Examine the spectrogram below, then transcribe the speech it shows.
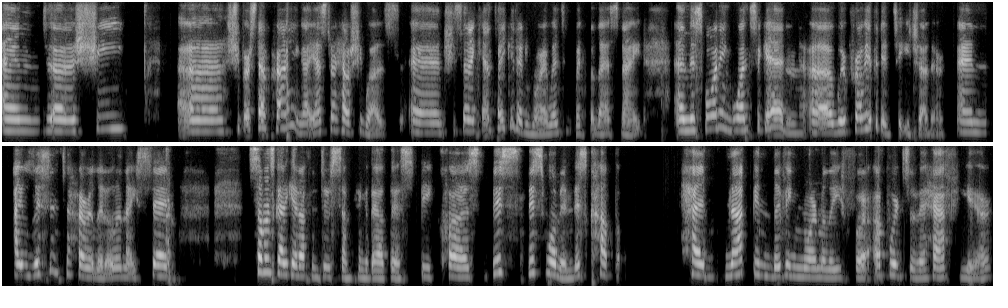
And uh, she uh, she burst out crying. I asked her how she was, and she said, I can't take it anymore. I went to mikveh last night, and this morning, once again, uh, we're prohibited to each other. And I listened to her a little, and I said, someone's got to get up and do something about this because this this woman this couple had not been living normally for upwards of a half year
